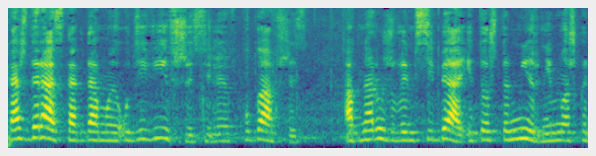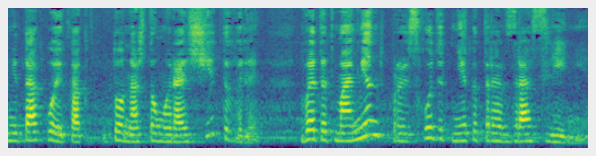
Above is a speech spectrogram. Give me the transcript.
Каждый раз, когда мы, удивившись или испугавшись, обнаруживаем себя и то, что мир немножко не такой, как то, на что мы рассчитывали, в этот момент происходит некоторое взросление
